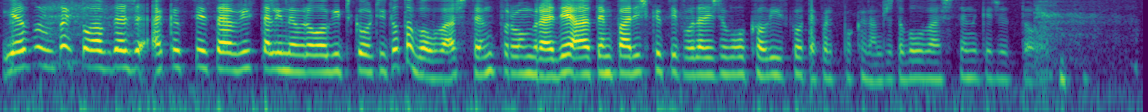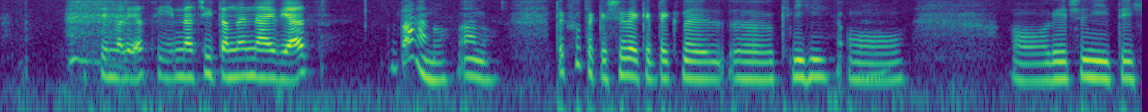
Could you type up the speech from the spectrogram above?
Ja som sa chcela pýtať, že ako ste sa vystali neurologičkou, či toto bol váš sen v prvom rade, ale ten Paríž, keď ste povedali, že bol kolískou, tak predpokladám, že to bol váš sen, keďže to ste mali asi načítané najviac. Áno, áno. Tak sú také všelijaké pekné uh, knihy o, o liečení tých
